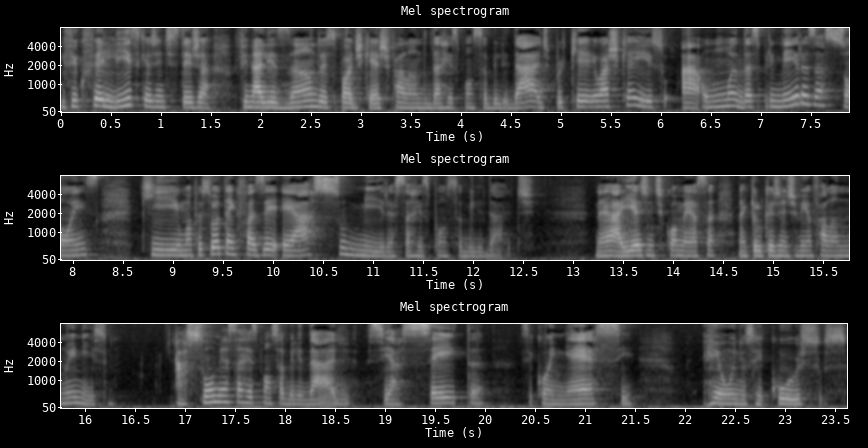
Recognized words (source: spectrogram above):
E fico feliz que a gente esteja finalizando esse podcast falando da responsabilidade, porque eu acho que é isso. Uma das primeiras ações que uma pessoa tem que fazer é assumir essa responsabilidade. Né? Aí a gente começa naquilo que a gente vinha falando no início. Assume essa responsabilidade, se aceita, se conhece, reúne os recursos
